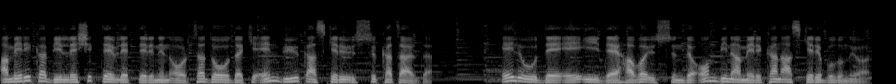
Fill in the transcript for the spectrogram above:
Amerika Birleşik Devletleri'nin Orta Doğu'daki en büyük askeri üssü Katar'da. LUDEİ'de hava üssünde 10 bin Amerikan askeri bulunuyor.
